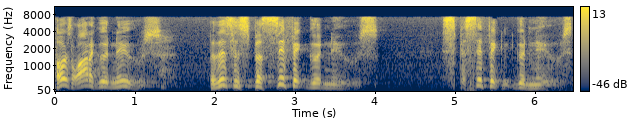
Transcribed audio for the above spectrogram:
Oh, there's a lot of good news, but this is specific good news. Specific good news.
